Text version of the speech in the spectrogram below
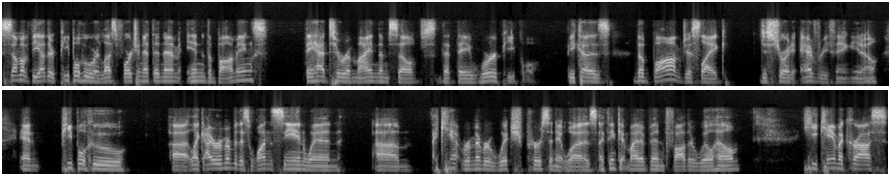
some of the other people who were less fortunate than them in the bombings, they had to remind themselves that they were people because the bomb just like destroyed everything, you know? And people who, uh, like, I remember this one scene when, um, I can't remember which person it was. I think it might have been Father Wilhelm. He came across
